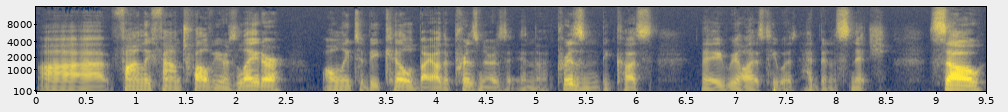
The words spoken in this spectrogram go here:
uh, finally found 12 years later, only to be killed by other prisoners in the prison because they realized he was, had been a snitch. So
